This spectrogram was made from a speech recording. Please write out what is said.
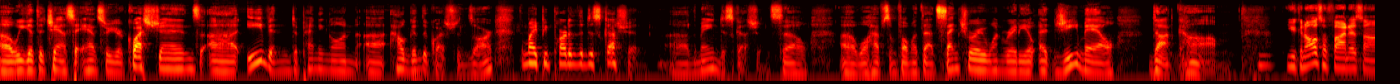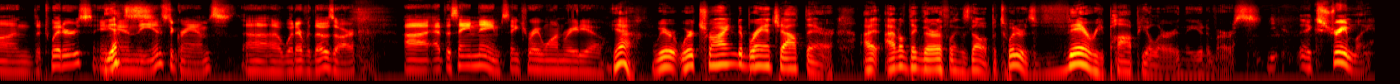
Uh, we get the chance to answer your questions. Uh, even depending on uh, how good the questions are, they might be part of the discussion, uh, the main discussion. So uh, we'll have some fun with that. Sanctuary One Radio at gmail.com. You can also find us on the Twitters and Yes. the Instagrams, uh, whatever those are. Uh, at the same name, Sanctuary One Radio. Yeah, we're we're trying to branch out there. I, I don't think the Earthlings know it, but Twitter is very popular in the universe. Extremely.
